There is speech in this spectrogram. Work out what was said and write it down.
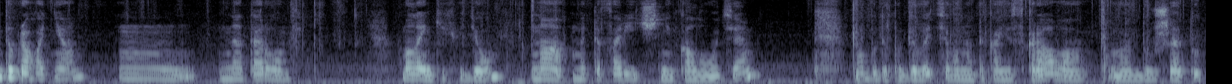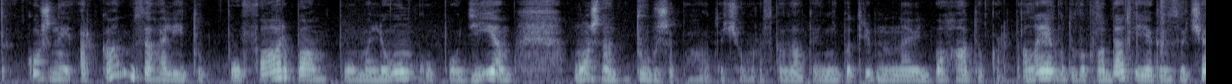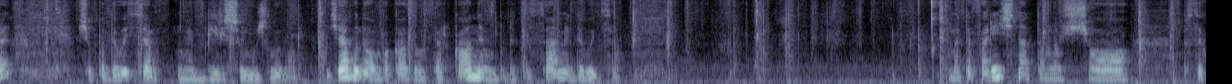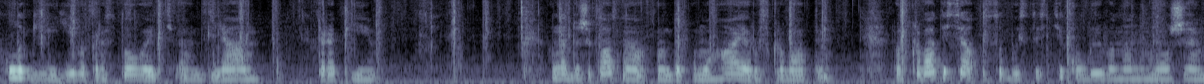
Доброго дня! На таро маленьких відео на метафоричній колоді. Ми будемо подивитися, вона така яскрава, е, дуже. Тут кожний аркан взагалі тут по фарбам, по малюнку, по діям можна дуже багато чого розказати. Не потрібно навіть багато карт. Але я буду викладати, як зазвичай, щоб подивитися е, більше можливо. Хоча я буду вам показувати аркани, ви будете самі дивитися. Метафорична, тому що психологи її використовують е, для терапії. Вона дуже класно е, допомагає розкривати, розкриватися особистості, коли вона не може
